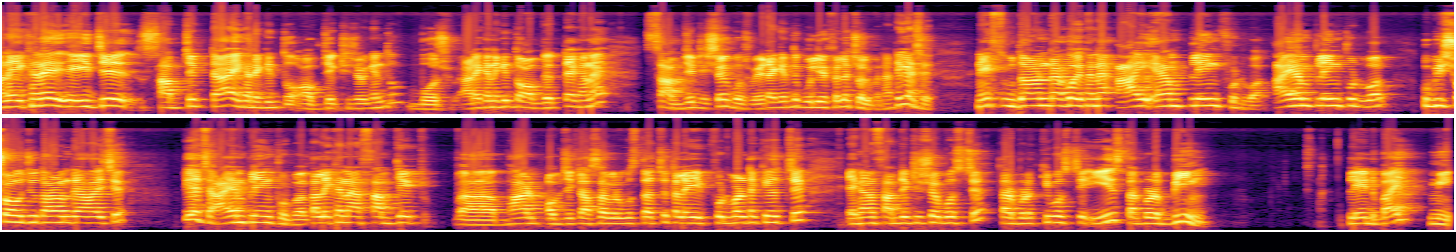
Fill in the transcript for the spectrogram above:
মানে এখানে এই যে সাবজেক্টটা এখানে কিন্তু অবজেক্ট হিসেবে কিন্তু বসবে। আর এখানে কিন্তু অবজেক্টটা এখানে সাবজেক্ট হিসেবে বসবে। এটা কিন্তু গুলিয়ে ফেলে চলবে না, ঠিক আছে? নেক্সট উদাহরণ দেখো এখানে I am playing football I am playing football খুবই সহজ উদাহরণ দেওয়া হয়েছে। ঠিক আছে? আই এম প্লেইং ফুটবল তাহলে এখানে সাবজেক্ট ভার্ব অবজেক্ট আশা করে বুঝতে পারছ? তাহলে এই ফুটবলটা কি হচ্ছে? এখানে সাবজেক্ট হিসেবে বসছে। তারপরে কি বসছে? ইজ তারপরে বিং প্লেড বাই মি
